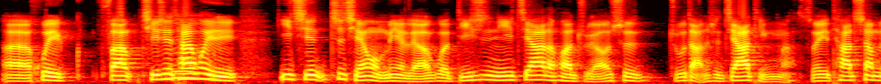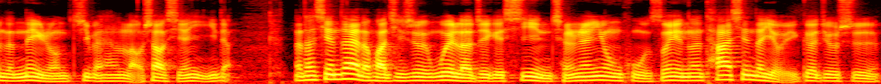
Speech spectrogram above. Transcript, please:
呃会发，其实它会一些之前我们也聊过，迪士尼家的话主要是主打的是家庭嘛，所以它上面的内容基本上是老少咸宜的。那它现在的话，其实为了这个吸引成人用户，所以呢，它现在有一个就是。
